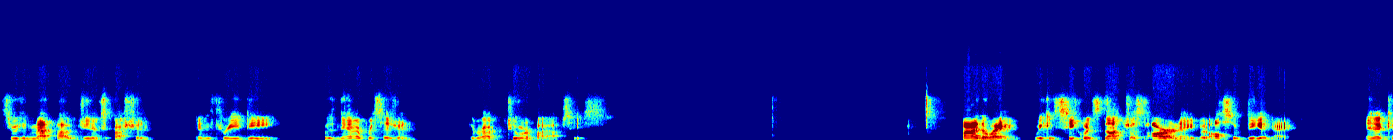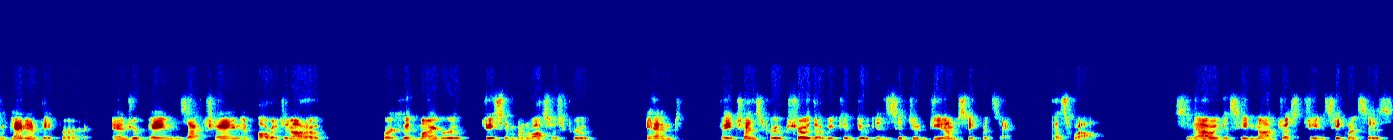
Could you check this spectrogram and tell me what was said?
So we can map out gene expression in 3D with nanoprecision throughout tumor biopsies. By the way, we can sequence not just RNA, but also DNA. In a companion paper, Andrew Payne, Zach Chiang, and Paul Reginato, working with my group, Jason Buenrostro's group, and Fei Chen's group, showed that we could do in situ genome sequencing as well. So now we can see not just gene sequences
